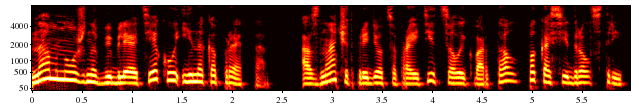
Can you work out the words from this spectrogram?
Нам нужно в библиотеку Ина Капретта, а значит, придется пройти целый квартал по Кассидрал-стрит.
